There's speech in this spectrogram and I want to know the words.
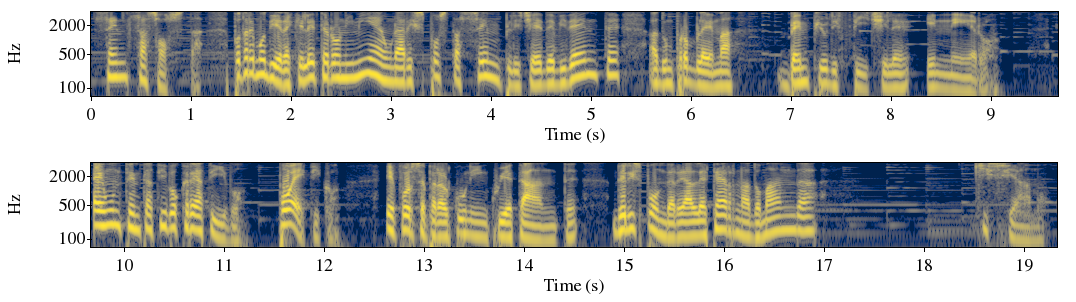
senza sosta. Potremmo dire che l'eteronimia è una risposta semplice ed evidente ad un problema ben più difficile e nero. È un tentativo creativo, poetico e forse per alcuni inquietante di rispondere all'eterna domanda chi siamo?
